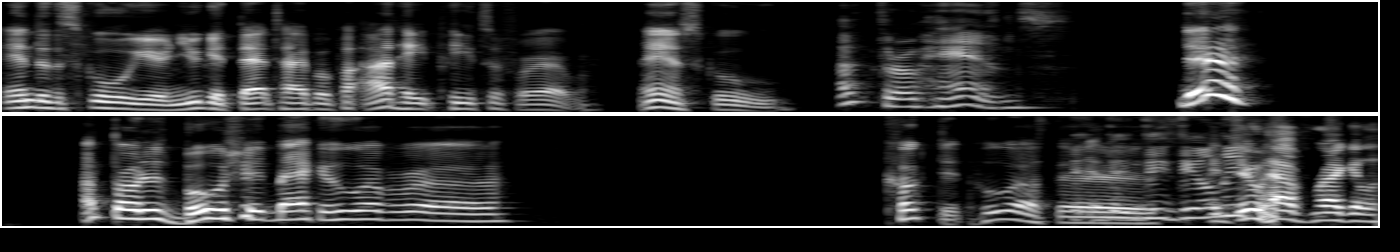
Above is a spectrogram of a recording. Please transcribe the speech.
end of the school year and you get that type of pie, I'd hate pizza forever and school. I'd throw hands. Yeah, I throw this bullshit back at whoever uh cooked it. Who else there? The, is? the, the They do have regular.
